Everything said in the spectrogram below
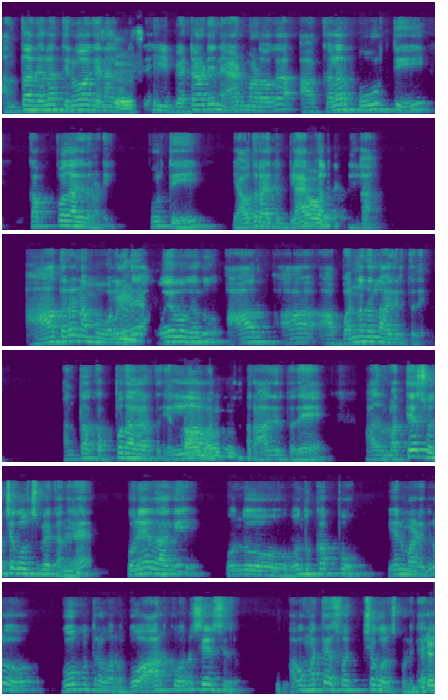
ಅಂತದೆಲ್ಲ ತಿನ್ನುವಾಗ ಏನಾಗುತ್ತೆ ಈ ಬೆಟಾಡಿನ್ ಆಡ್ ಮಾಡುವಾಗ ಆ ಕಲರ್ ಪೂರ್ತಿ ಕಪ್ಪದಾಗಿದೆ ನೋಡಿ. ಪೂರ್ತಿ ಯಾವ ತರ ಆಯ್ತು ಬ್ಲಾಕ್ ಕಲರ್ ಇಲ್ಲ ಆ ತರ ನಮ್ಮ ಒಳಗಡೆ ಅವಯವಗಳು ಆ ಆ ಬಣ್ಣದಲ್ಲಿ ಆಗಿರ್ತದೆ. ಅಂತ ಕಪ್ಪದಾಗ ಎಲ್ಲ ಆಗಿರ್ತದೆ. ಅದನ್ನ ಮತ್ತೆ ಸ್ವಚ್ಛಗೊಳಿಸ್ಬೇಕಂದ್ರೆ ಕೊನೆಯದಾಗಿ ಒಂದು ಒಂದು ಕಪ್ಪು ಏನ್ ಮಾಡಿದ್ರು ಗೋಮೂತ್ರವನ್ನು ಗೋ ಆರ್ಕವನ್ನು ಸೇರಿಸಿದ್ರು. ಅವಾಗ ಮತ್ತೆ ಸ್ವಚ್ಛಗೊಳಿಸ್ಕೊಂಡಿದೆ sir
